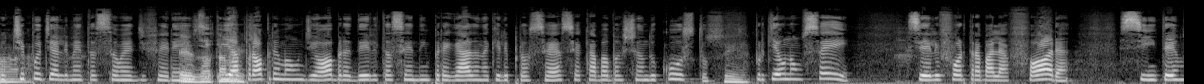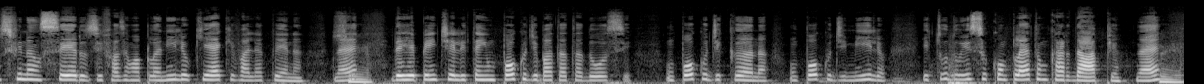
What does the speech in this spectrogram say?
O tipo de alimentação é diferente Exatamente. e a própria mão de obra dele está sendo empregada naquele processo e acaba baixando o custo. Sim. Porque eu não sei se ele for trabalhar fora se em termos financeiros e fazer uma planilha, o que é que vale a pena, né? Sim. De repente ele tem um pouco de batata doce, um pouco de cana, um pouco de milho e tudo isso completa um cardápio, né? Sim.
